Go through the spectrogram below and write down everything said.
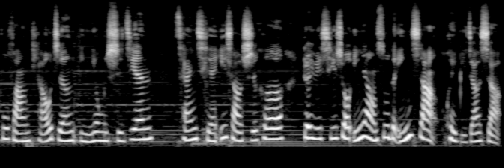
不妨调整饮用时间。餐前一小时喝，对于吸收营养素的影响会比较小。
